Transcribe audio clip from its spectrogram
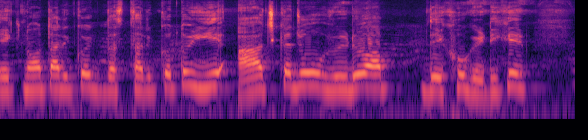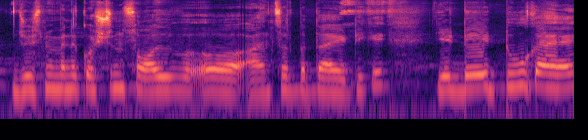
एक नौ तारीख को, एक दस तारीख को। तो ये आज का जो वीडियो आप देखोगे, ठीक है, जो इसमें मैंने क्वेश्चन सॉल्व आंसर बताया है, ठीक है, ये डे टू का है।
